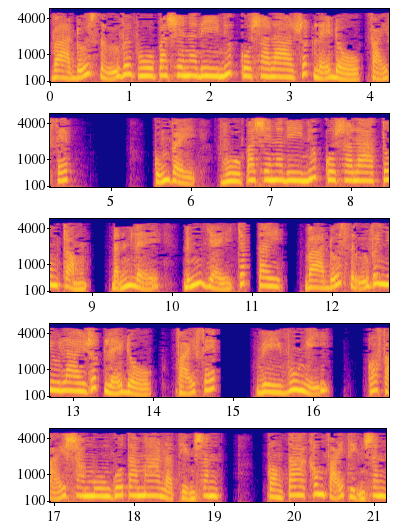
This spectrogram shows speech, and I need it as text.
và đối xử với vua Pasenadi nước Kosala rất lễ độ, phải phép. Cũng vậy, vua Pasenadi nước Kosala tôn trọng, đảnh lễ, đứng dậy chắp tay và đối xử với Như Lai rất lễ độ, phải phép, vì vua nghĩ, có phải Samun Gotama là thiện sanh, còn ta không phải thiện sanh.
